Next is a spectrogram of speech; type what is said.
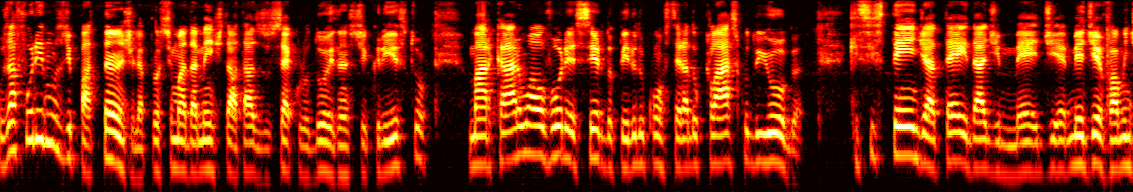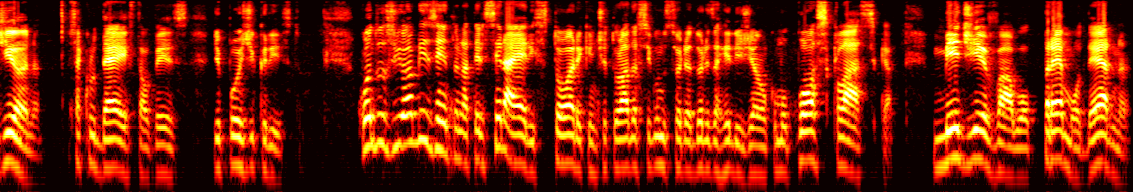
Os aforismos de Patanjali, aproximadamente datados do século II a.C., marcaram o alvorecer do período considerado clássico do Yoga, que se estende até a Idade Medieval Indiana, século X, talvez, depois de Cristo. Quando os yogis entram na terceira era histórica, intitulada segundo historiadores da religião como pós-clássica, medieval ou pré-moderna,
